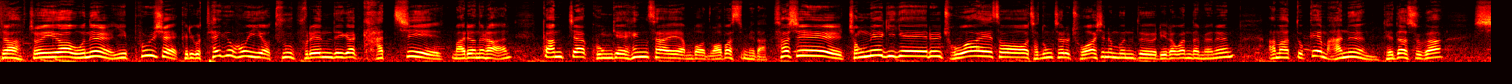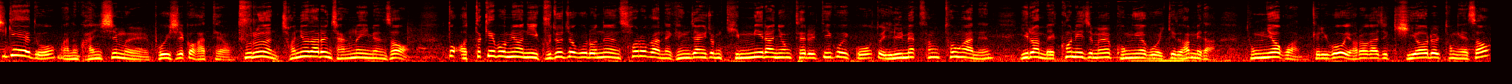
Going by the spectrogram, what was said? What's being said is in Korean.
자, 저희가 오늘 이 포르쉐 그리고 태그 호이어 두 브랜드가 같이 마련을 한 깜짝 공개 행사에 한번 와봤습니다. 사실 정밀 기계를 좋아해서 자동차를 좋아하시는 분들이라고 한다면은 아마 또 꽤 많은 대다수가 시계에도 많은 관심을 보이실 것 같아요. 둘은 전혀 다른 장르이면서 또 어떻게 보면 이 구조적으로는 서로 간에 굉장히 좀 긴밀한 형태를 띠고 있고 또 일맥상통하는 이런 메커니즘을 공유하고 있기도 합니다. 동력원 그리고 여러 가지 기어를 통해서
